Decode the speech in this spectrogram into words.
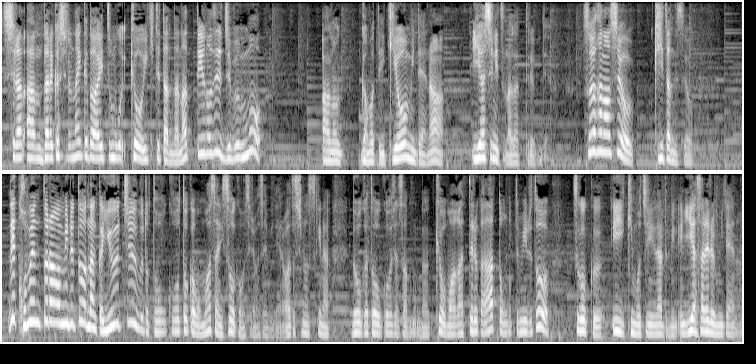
知らあの誰か知らないけどあいつも今日生きてたんだなっていうので自分もあの頑張って生きようみたいな癒しにつながってるみたいな。そういう話を聞いたんですよ。でコメント欄を見るとなんか YouTube の投稿とかもまさにそうかもしれませんみたいな。私の好きな動画投稿者さんが今日も上がってるかなと思ってみるとすごくいい気持ちになる癒されるみたいな。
